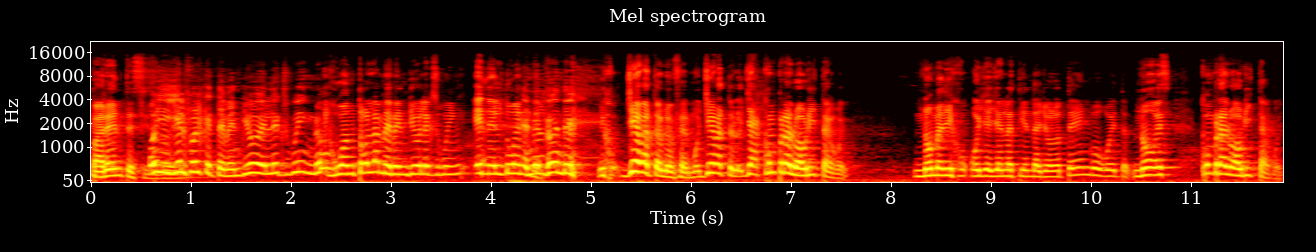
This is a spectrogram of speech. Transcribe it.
Paréntesis. Oye, güey. y él fue el que te vendió el X-Wing, ¿no? Guantola me vendió el X-Wing en el duende. En el duende. Dijo, llévatelo, enfermo, llévatelo, ya, cómpralo ahorita, güey. No me dijo, oye, ya en la tienda yo lo tengo, güey. No, es, cómpralo ahorita, güey.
